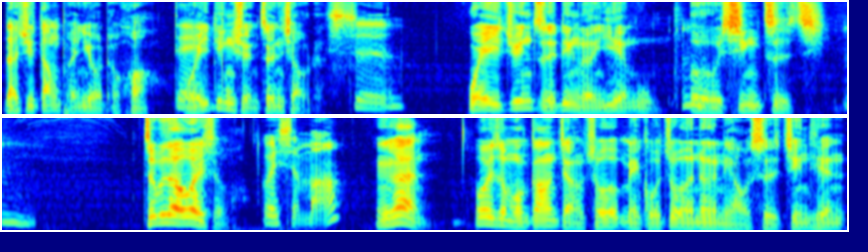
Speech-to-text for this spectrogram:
来去当朋友的话，我一定选真小人。是，伪君子令人厌恶，恶心至极。嗯，知不知道为什么？为什么？你看，为什么我刚刚讲说美国做的那个鸟事，今天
